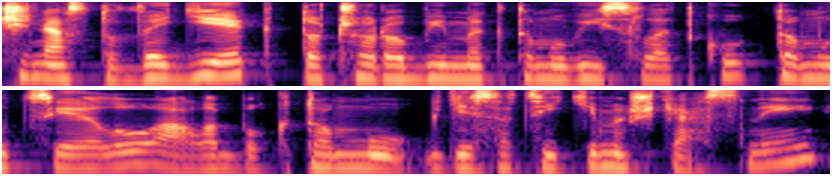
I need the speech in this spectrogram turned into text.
či nás to vedie to, čo robíme k tomu výsledku, k tomu cieľu, alebo k tomu, kde sa cítime šťastní,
